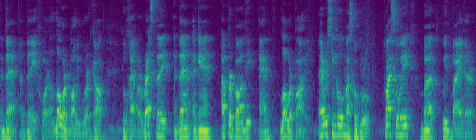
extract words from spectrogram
and then a day for a lower body workout. You'll have a rest day and then again upper body and lower body. Every single muscle group twice a week but with better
